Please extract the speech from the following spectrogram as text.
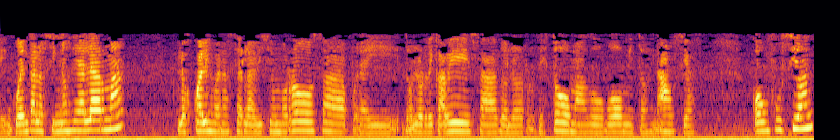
en cuenta los signos de alarma los cuales van a ser la visión borrosa, por ahí dolor de cabeza, dolor de estómago, vómitos, náuseas, confusión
